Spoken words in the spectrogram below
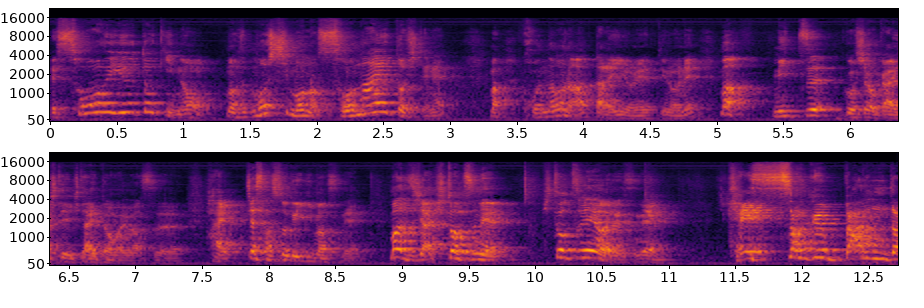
で、そういう時の、もしもの備えとしてね、まあ、こんなものあったらいいよねっていうのをね、まあ、3つご紹介していきたいと思います。はい。じゃあ早速いきますね。まずじゃあ1つ目。1つ目はですね、結束バンド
